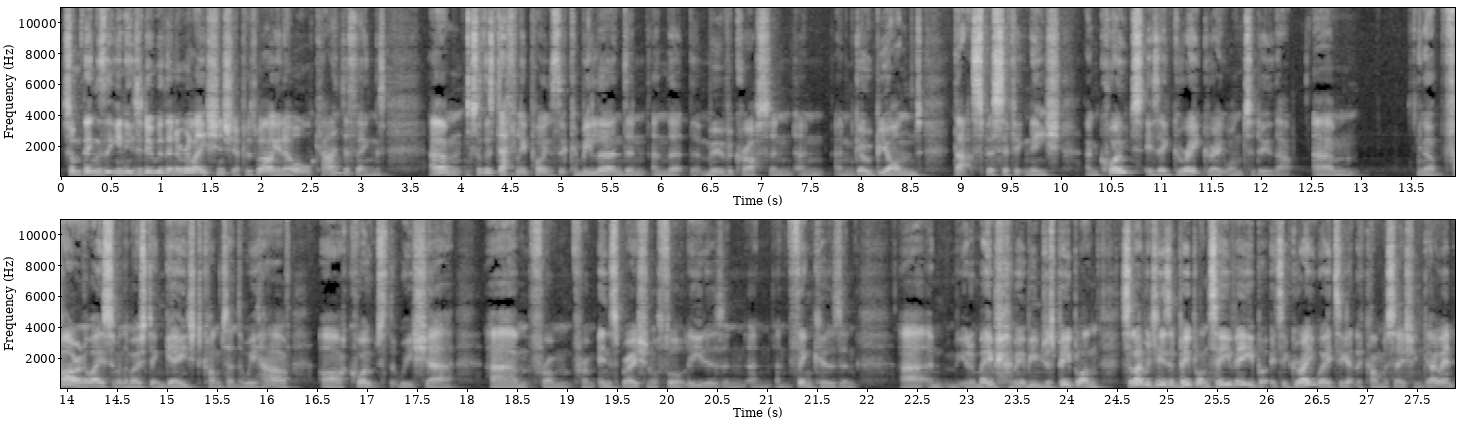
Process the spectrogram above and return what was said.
some things that you need to do within a relationship as well, you know, all kinds of things. Um, so there's definitely points that can be learned and, and that, that move across and, and, and go beyond that specific niche. And quotes is a great, great one to do that. Um, you know, far and away, some of the most engaged content that we have are quotes that we share um, from from inspirational thought leaders and, and, and thinkers and uh, and you know maybe maybe even just people on celebrities and people on TV. But it's a great way to get the conversation going.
